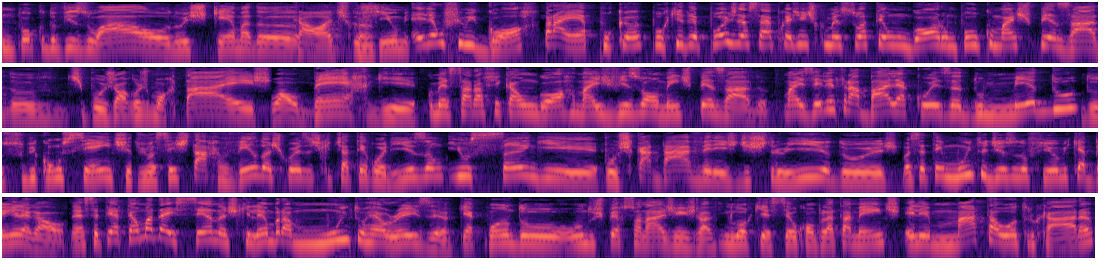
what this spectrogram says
um pouco do visual, no esquema do, Caótico. do filme. Ele é um filme gore pra época, porque depois dessa época a gente começou a ter um gore um pouco mais pesado. Tipo, Jogos Mortais, o Albergue. Começaram a ficar um gore mais visualmente pesado. Mas ele trabalha a coisa do medo, do subconsciente, de você estar vendo as coisas que te aterrorizam e o sangue, os cadáveres destruídos. Você tem muito disso no filme que é bem legal. Né? Você tem até uma das cenas que lembra muito Hellraiser, que é quando um dos personagens já enlouqueceu completamente, ele mata outro cara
